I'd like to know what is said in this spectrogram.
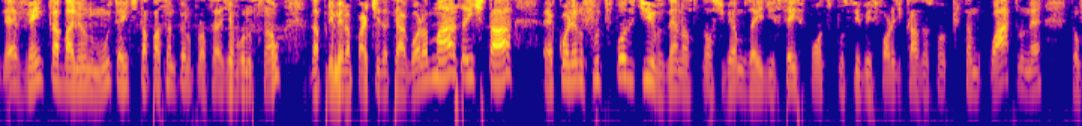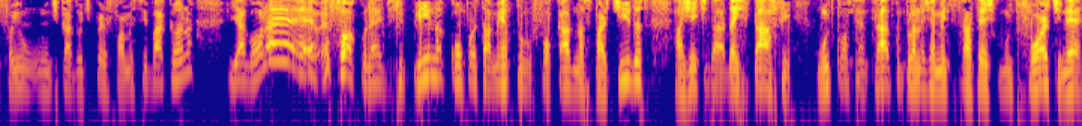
né? Vem trabalhando muito, a gente está passando pelo processo de evolução da primeira partida até agora, mas a gente está é, colhendo frutos positivos, né? Nós, nós tivemos aí de seis pontos possíveis fora de casa, nós conquistamos quatro, né? Então foi um, um indicador de performance bacana e agora é, é, é foco, né? Disciplina, comportamento focado nas partidas, a gente da, da staff muito concentrado, com planejamento estratégico muito forte, né?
